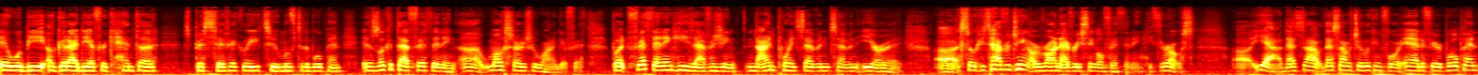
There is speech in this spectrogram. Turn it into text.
it would be a good idea for Kenta specifically to move to the bullpen is look at that fifth inning. Uh, most starters would want to get fifth, but fifth inning he's averaging 9.77 ERA. Uh, so he's averaging a run every single fifth inning he throws. Uh, yeah, that's not that's not what you're looking for. And if you're a bullpen,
